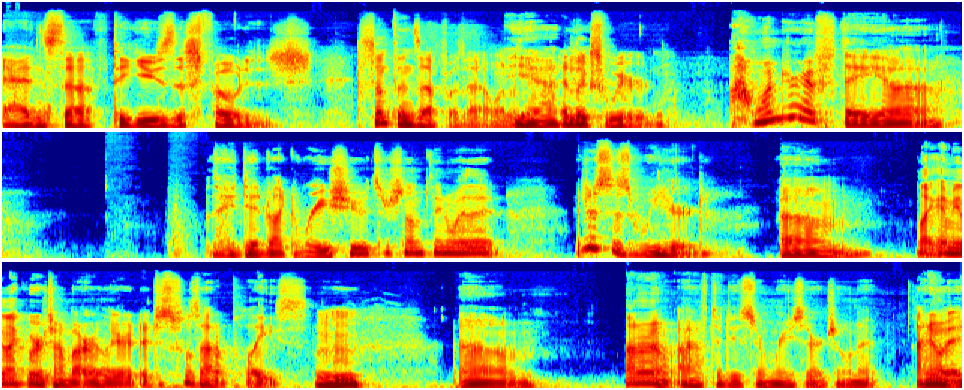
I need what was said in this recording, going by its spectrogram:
adding stuff to use this footage. Something's up with that one. Yeah. it looks weird. I wonder if they uh they did like reshoots or something with it. It just is weird. Um, like I mean, like we were talking about earlier, it just feels out of place. hmm Um, I don't know. I have to do some research on it. I know it,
